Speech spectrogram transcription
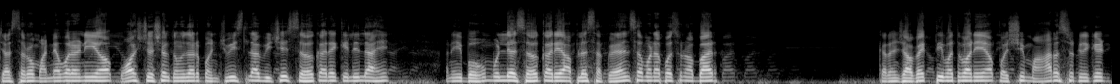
ज्या सर्व मान्यवरांनी बॉस चषक दोन हजार पंचवीस ला विशेष सहकार्य केलेलं आहे. आणि बहुमूल्य सहकार्य आपल्या सगळ्यांचं मनापासून आभार. कारण ज्या व्यक्तिमत्वाने पश्चिम महाराष्ट्र क्रिकेट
